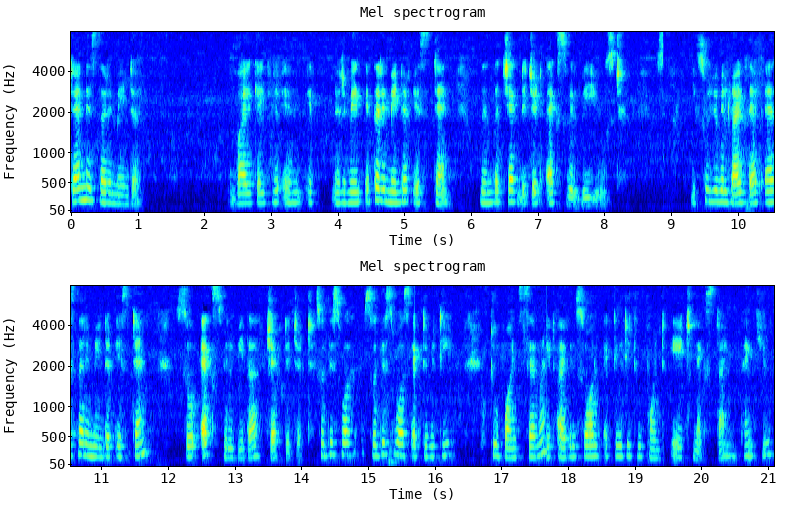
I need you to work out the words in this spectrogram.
10 is the remainder while calculating if, remain, if the remainder is 10 then the check digit x will be used. So you will write that as the remainder is 10 so x will be the check digit. So this was so this was activity 2.7 i will solve activity 2.8 next time. Thank you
